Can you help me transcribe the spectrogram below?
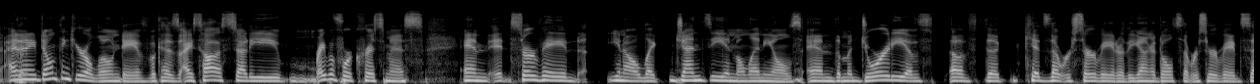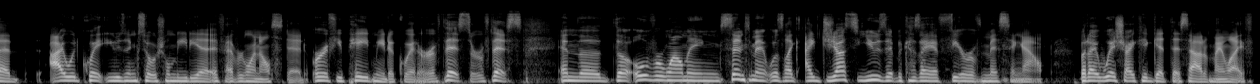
and I don't think you're alone, Dave, because I saw a study right before Christmas and it surveyed, you know, like Gen Z and millennials. And the majority of, of the kids that were surveyed or the young adults that were surveyed said, I would quit using social media if everyone else did, or if you paid me to quit, or if this, or if this. And the, the overwhelming sentiment was like, I just use it because I have fear of missing out but I wish I could get this out of my life.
